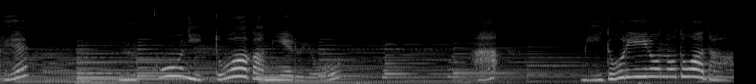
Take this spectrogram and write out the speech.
れ？向こうにドアが見えるよ。あ緑色のドアだ。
